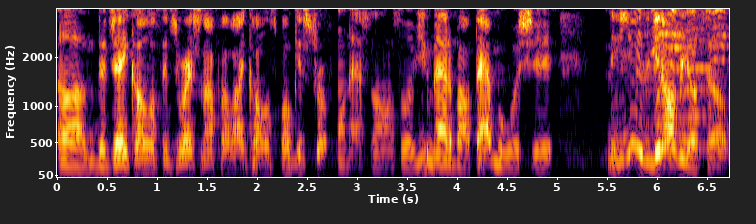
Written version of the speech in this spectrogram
Um, the J. Cole situation, I felt like Cole spoke his truth on that song. So if you mad about that bullshit, nigga, you need to get over yourself.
